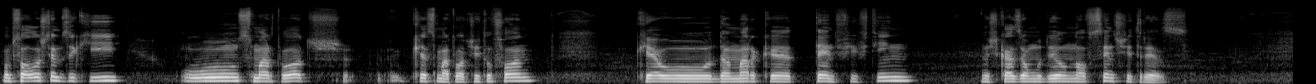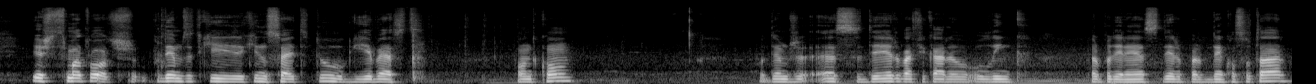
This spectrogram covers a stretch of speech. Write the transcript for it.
Bom pessoal, hoje temos aqui um smartwatch, que é smartwatch de telefone, que é o da marca 1015, neste caso é o modelo 913. Este smartwatch podemos adquirir aqui no site do guiabest.com podemos aceder, vai ficar o link para poderem aceder, para poderem consultar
